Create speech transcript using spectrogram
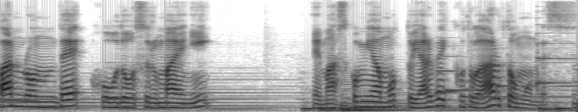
般論で報道する前に、え、マスコミはもっとやるべきことがあると思うんです、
